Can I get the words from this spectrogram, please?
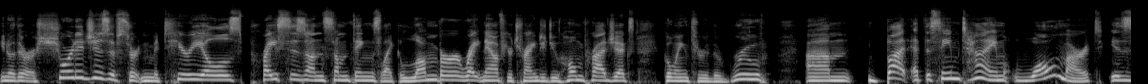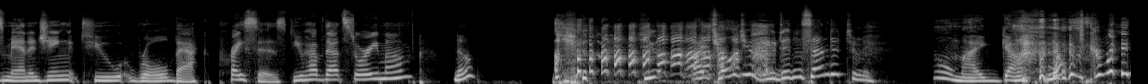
you know there are shortages of certain materials, prices on some things like lumber right now. If you're trying to do home projects, going through the roof. Um, but at the same time, Walmart is managing to roll back prices. Do you have that story, Mom? no. You, I told you you didn't send it to me. Oh my god, that's great!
